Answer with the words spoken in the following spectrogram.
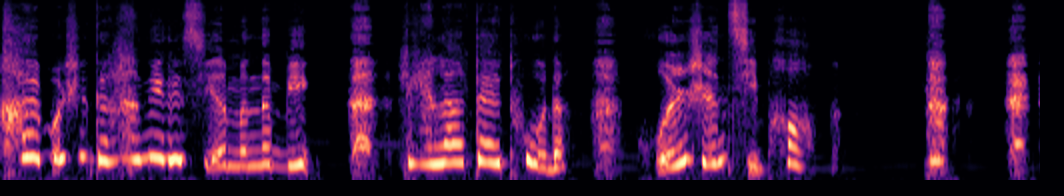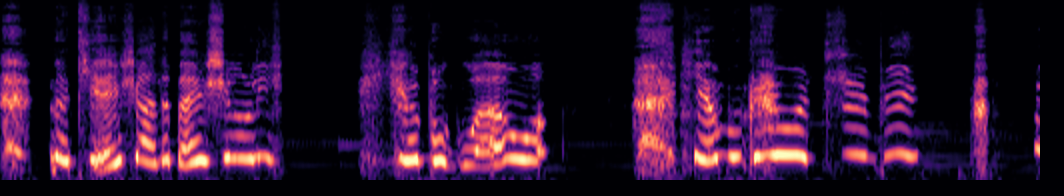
还不是得了那个邪门的病，连拉带吐的，浑身起泡。那 那天杀的白胜利也不管我，也不给我治病。我，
